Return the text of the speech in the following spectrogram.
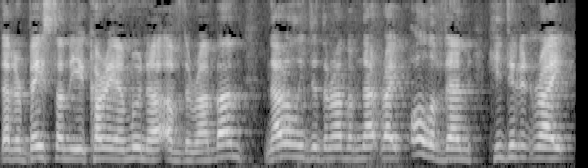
that are based on the Ikari Amuna of the Rambam. Not only did the Rambam not write all of them, he didn't write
